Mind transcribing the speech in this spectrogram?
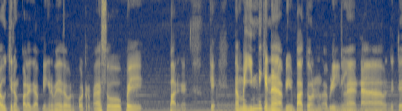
ரௌத்திரம் பழகு அப்படிங்கிற மாதிரி ஏதோ ஒன்று போட்டிருப்பேன். ஸோ போய் பாருங்கள் ஓகே நம்ம இன்னைக்கு என்ன அப்படின்னு பார்த்தோம் அப்படிங்களேன் நான் வந்துட்டு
